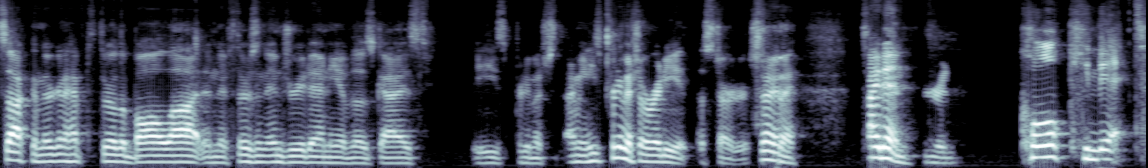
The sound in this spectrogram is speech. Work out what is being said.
suck, and they're going to have to throw the ball a lot. And if there's an injury to any of those guys, he's pretty much, I mean, he's pretty much already a starter. So anyway, tight end. Cole Kmet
